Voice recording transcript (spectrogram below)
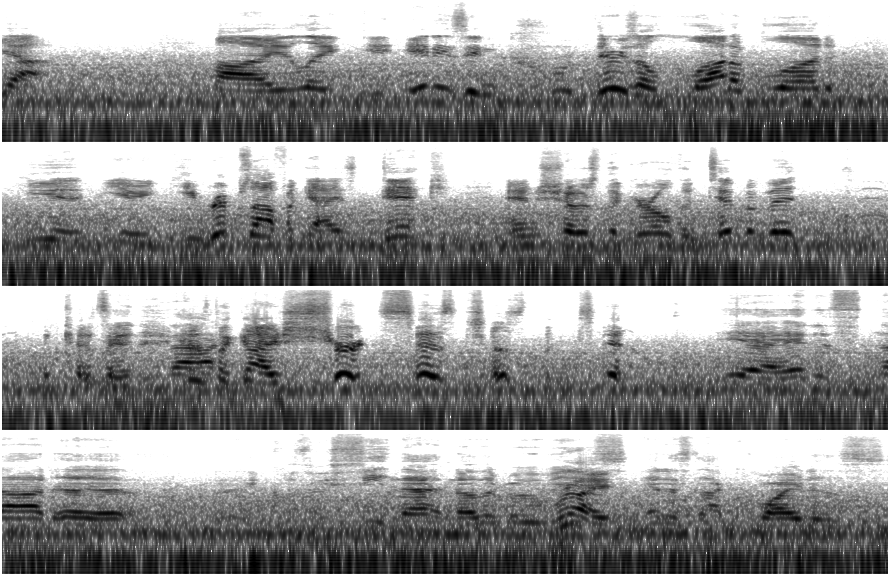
Yeah, uh, like it, it is inc- there's a lot of blood. He, he he rips off a guy's dick and shows the girl the tip of it because because the guy's shirt says just the tip. Yeah, and it's not a seen that in other movies, Right. And it's not quite as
